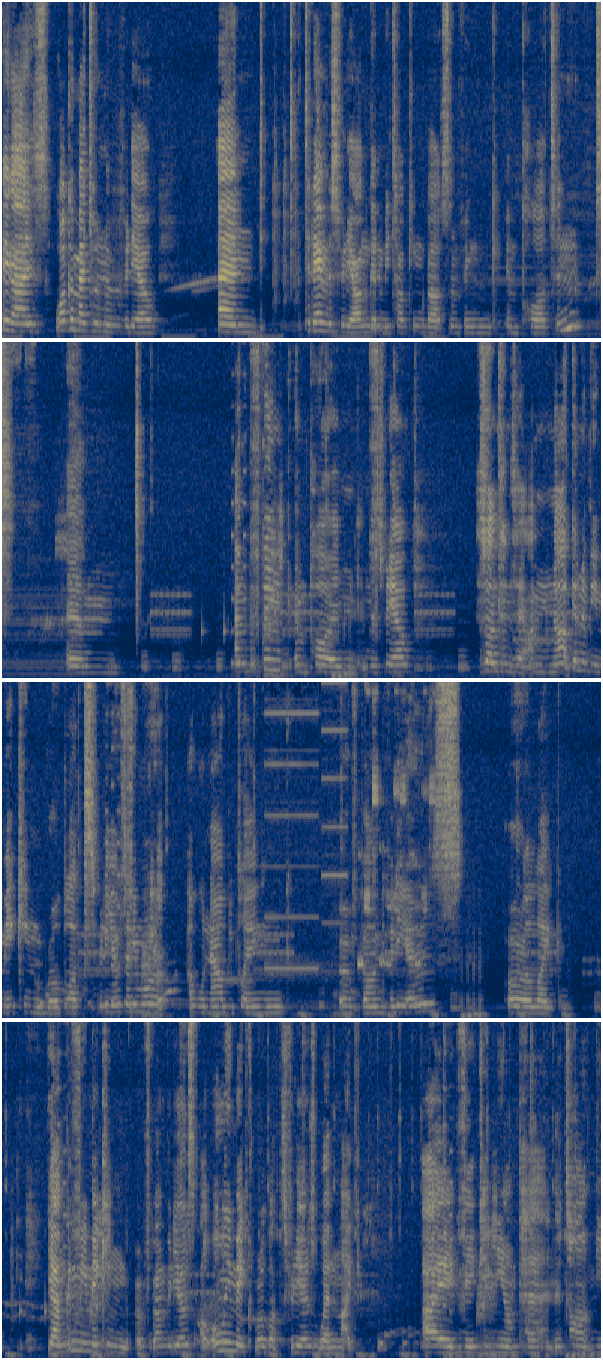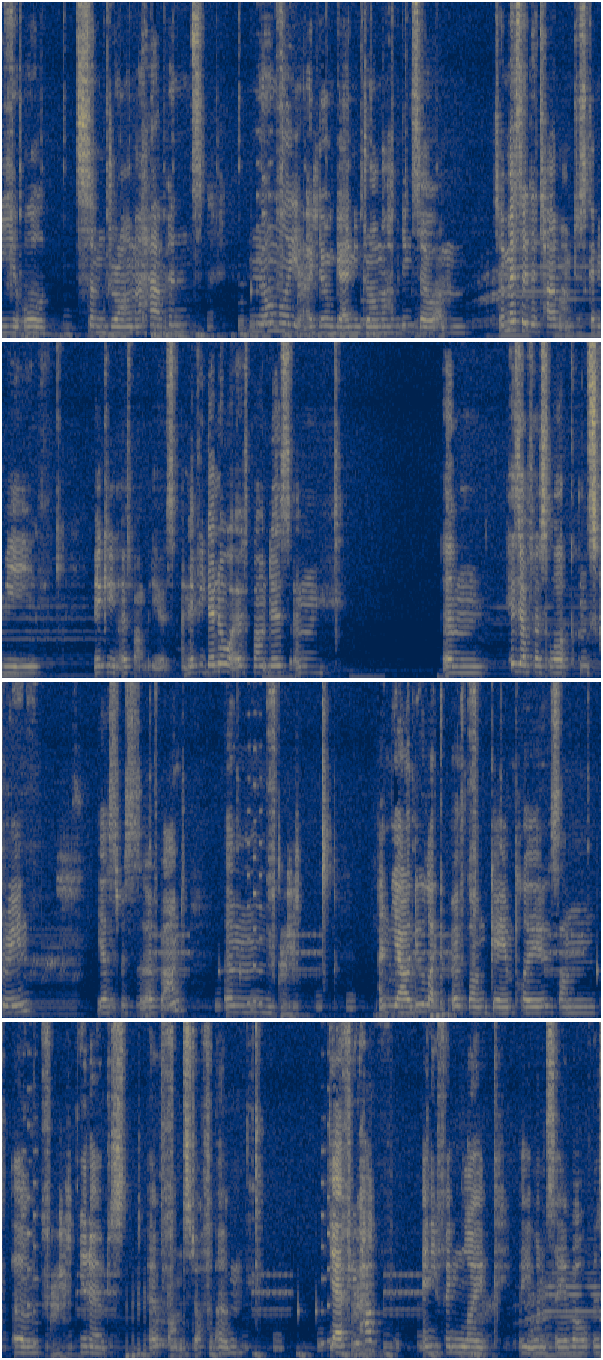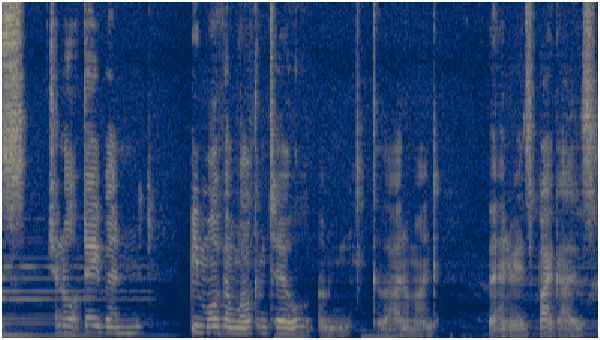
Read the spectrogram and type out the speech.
Hey guys, welcome back to another video. And today in this video I'm going to be talking about something important. Um, and the thing important in this video is what I'm trying to say, I'm not going to be making Roblox videos anymore, I will now be playing Earthbound videos. Or like yeah, I'm gonna be making Earthbound videos. I'll only make Roblox videos when like I make a neon pet in Adopt Me or some drama happens. Normally I don't get any drama happening, so um so most of the time I'm just gonna be making Earthbound videos. And if you don't know what Earthbound is, um um here's your first look on screen. Yes, this is Earthbound. Um and yeah, I'll do like Earthbound gameplays and um, you know, just Earthbound stuff. Um, yeah, if you have anything like that you want to say about this channel update, then be more than welcome to, um, I don't mind. But anyways, bye guys.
